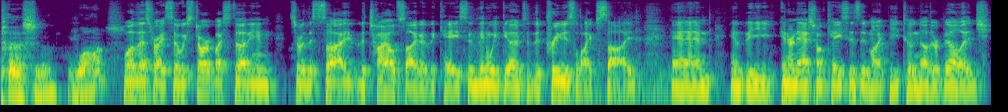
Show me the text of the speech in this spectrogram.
person was. Well, that's right. So we start by studying sort of the side, the child side of the case, and then we go to the previous life side. And in the international cases, it might be to another village.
